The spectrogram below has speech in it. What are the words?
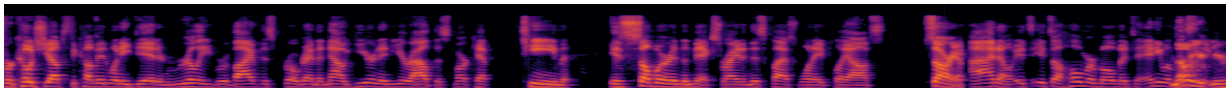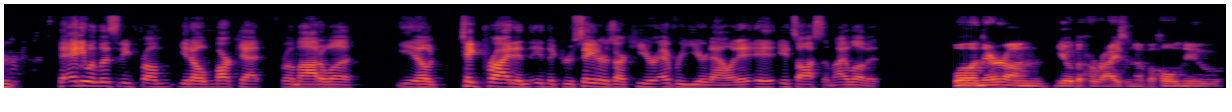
for Coach Jobst to come in when he did and really revive this program, and now year in and year out, this Marquette team is somewhere in the mix, right? In this Class 1A playoffs. Sorry, yep. I know it's it's a homer moment to anyone. No, you're, you're to anyone listening from you know Marquette from Ottawa. You know, take pride in in the Crusaders are here every year now, and it, it, it's awesome. I love it. Well, and they're on you know the horizon of a whole new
